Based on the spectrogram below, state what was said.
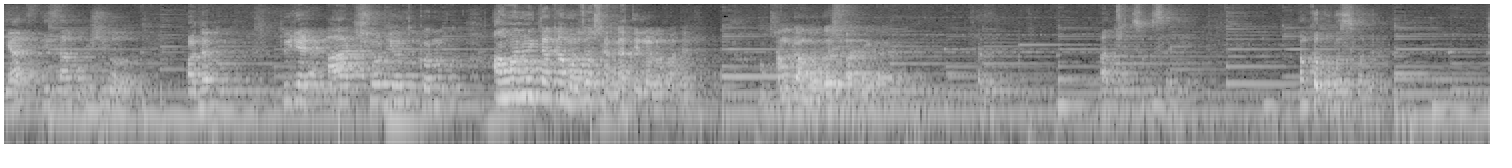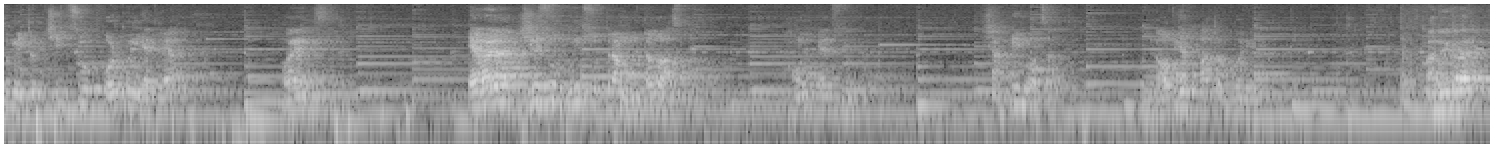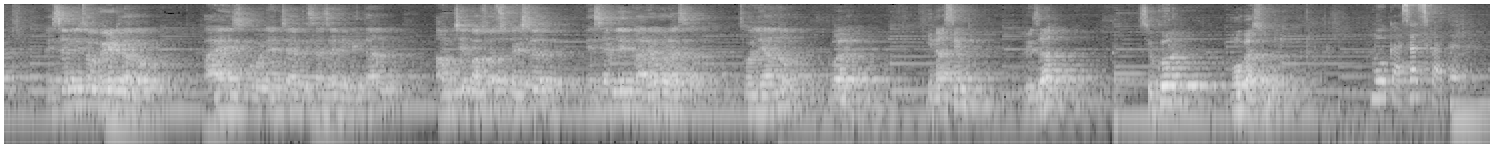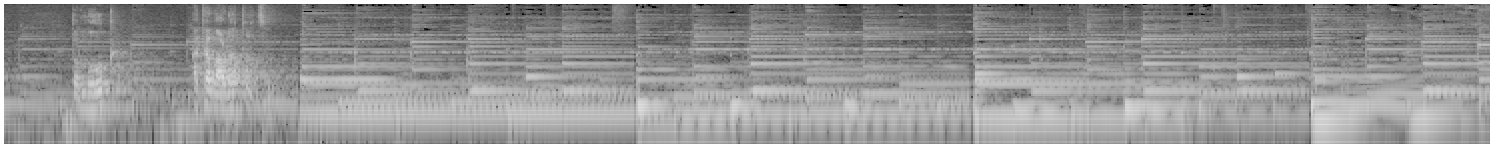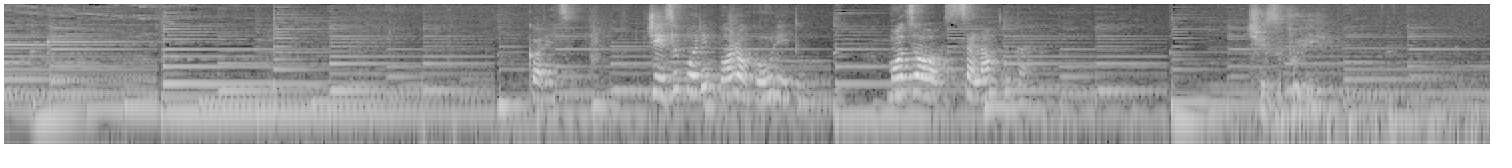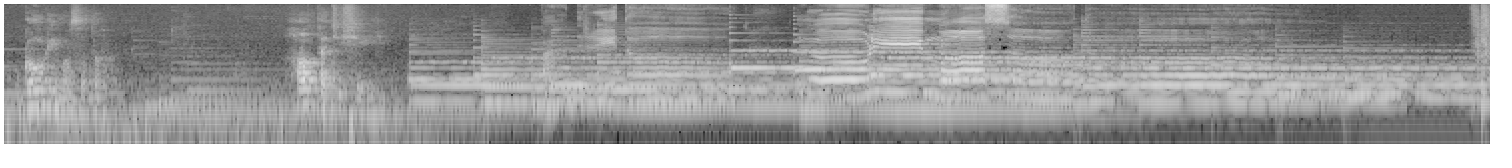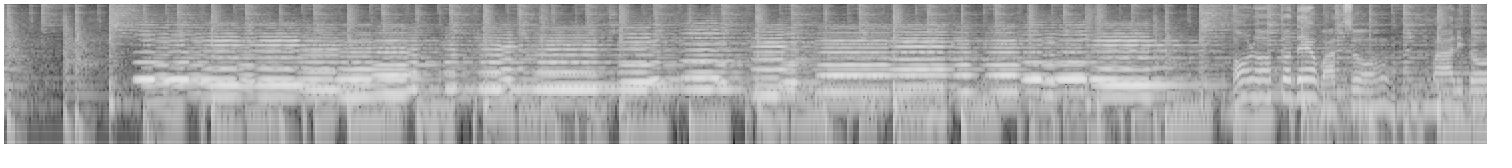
त्याच दिसा बक्षिलो फादर तुजेर आठ शोट येवच करूंक हांवेनूय ताका म्हजो सांगात दिलेलो फादर आमकां बोगस फादर आमची चूक जाली आमकां बोगस फादर तुमी तुमची चूक ओळखून घेतल्या. बरें दिसलें. ह्या वेळार जेजू हीं सुत्रां म्हणटलो आसता हांव तेंच म्हणटा शांतीन वचात पूण नव्यान पातक बरी माधवीकर एसएमलीचो वेळ जालो आयज घोड्यांच्या दिसाच्या निमित्तान आमचे पासो स्पेशल एसएमलीन कार्यावळ आसा. चलया न्हू बरें. इनासीन प्रिजा सुकूर मोग आसूं. मोग आसाच फादर. तो मोग आतां वाडोतोच बरी बरो गवळी तूं। म्हजो सलाम तुका जेजुपुरी गवळी मसो तो। हांव ताची शेळी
